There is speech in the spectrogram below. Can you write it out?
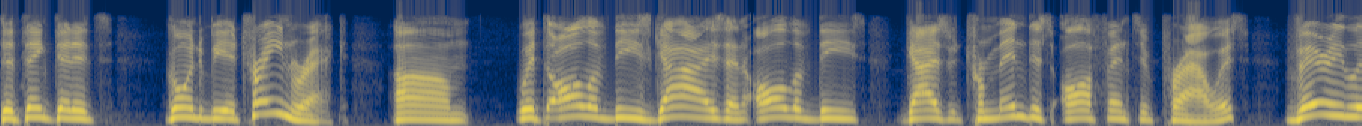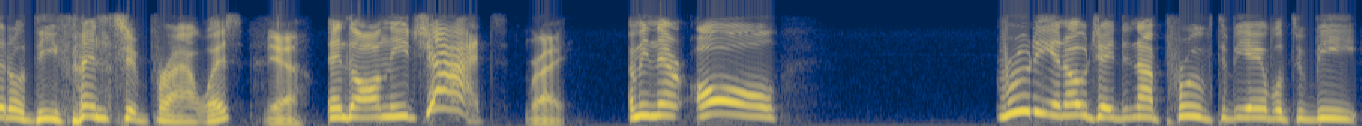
to think that it's going to be a train wreck. Um, with all of these guys and all of these guys with tremendous offensive prowess, very little defensive prowess, Yeah. and all need shots. Right. I mean, they're all Rudy and OJ did not prove to be able to be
